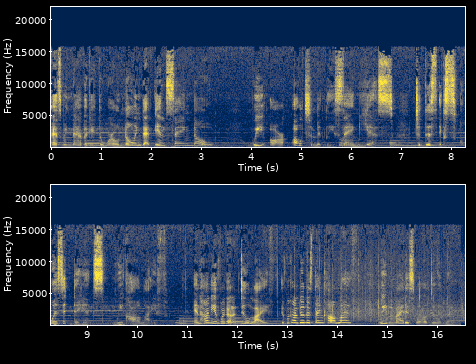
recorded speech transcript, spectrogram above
as we navigate the world, knowing that in saying no, we are ultimately saying yes to this exquisite dance we call life. And honey, if we're going to do life, if we're going to do this thing called life, we might as well do it well.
